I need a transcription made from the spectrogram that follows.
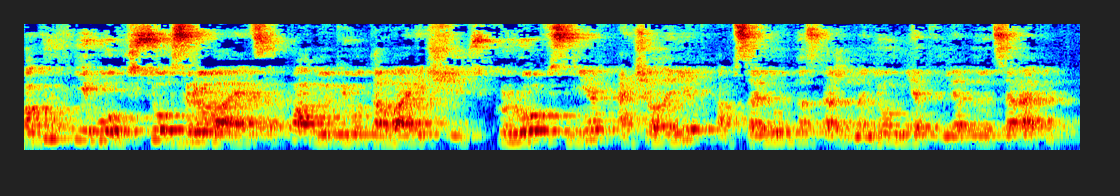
вокруг него все взрывается, падают его товарищи, кровь, смерть, а человек абсолютно, скажем, на нем нет ни одной царапины.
